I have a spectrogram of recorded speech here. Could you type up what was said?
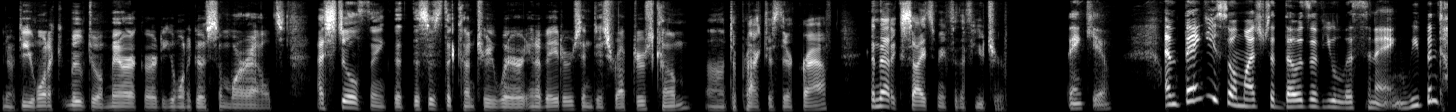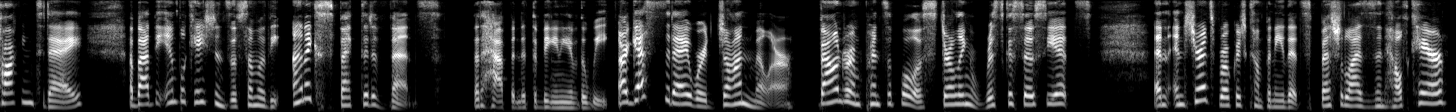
You know, do you want to move to America or do you want to go somewhere else? I still think that this is the country where innovators and disruptors come uh, to practice their craft, and that excites me for the future. Thank you. And thank you so much to those of you listening. We've been talking today about the implications of some of the unexpected events that happened at the beginning of the week. Our guests today were John Miller, founder and principal of Sterling Risk Associates, an insurance brokerage company that specializes in healthcare,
